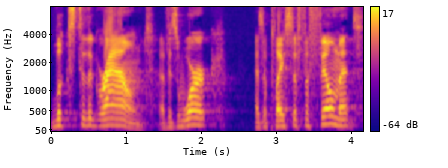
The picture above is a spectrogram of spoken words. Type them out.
looks to the ground of his work as a place of fulfillment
